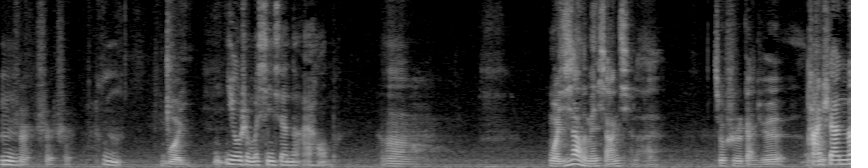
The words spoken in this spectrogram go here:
嗯，是是是，嗯，我。你有什么新鲜的爱好吗？嗯，我一下子没想起来，就是感觉爬山呢。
